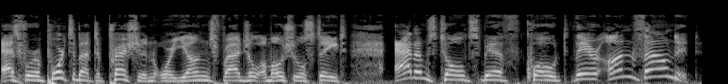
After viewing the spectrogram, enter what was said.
as for reports about depression or Young's fragile emotional state, Adams told Smith, quote, they're unfounded.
